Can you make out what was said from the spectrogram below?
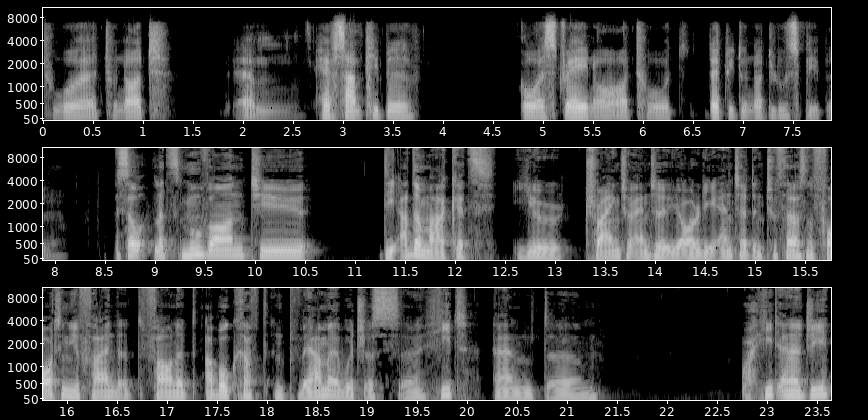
to uh, to not um, have some people go astray or to that we do not lose people so let's move on to the other markets you're trying to enter. You already entered in 2014. You find it, founded ABO Kraft and Wärme, which is uh, heat and um, heat energy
